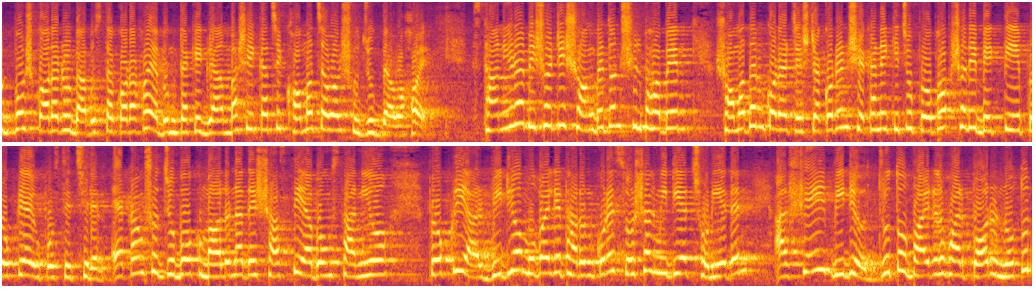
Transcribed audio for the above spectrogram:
উঠবোস করানোর ব্যবস্থা করা হয় এবং তাকে গ্রামবাসীর কাছে ক্ষমা চাওয়ার সুযোগ দেওয়া হয়। স্থানীয়রা বিষয়টি সংবেদনশীলভাবে সমাধান করার চেষ্টা করেন। সেখানে কিছু প্রভাবশালী ব্যক্তি এই প্রক্রিয়ায় উপস্থিত ছিলেন। একাংশ যুবক মাওলানাদের শাস্তি এবং স্থানীয় প্রক্রিয়ার ভিডিও মোবাইলে ধারণ করে সোশ্যাল মিডিয়ায় ছড়িয়ে দেন। আর সেই ভিডিও দ্রুত ভাইরাল হওয়ার পর নতুন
